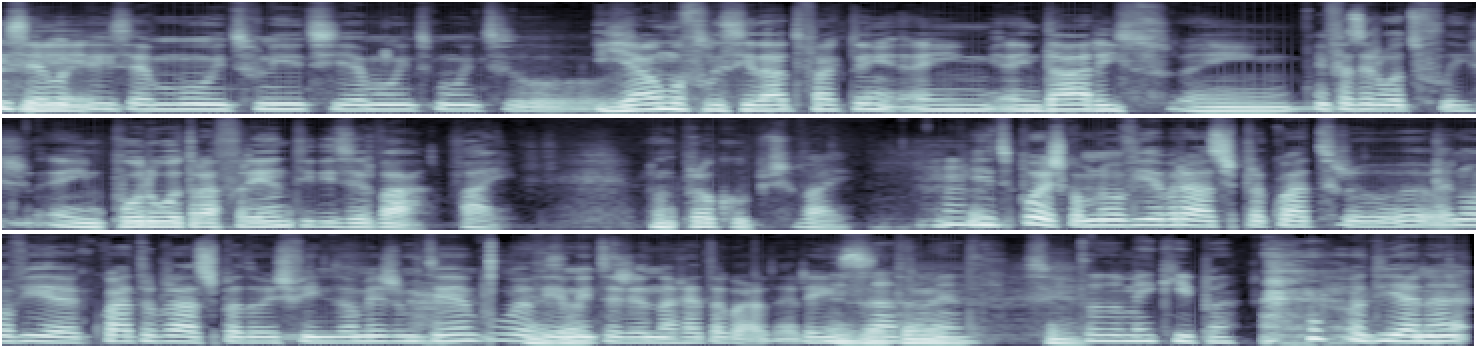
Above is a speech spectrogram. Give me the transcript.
isso, é e, é, isso é muito bonito e é muito, muito. E há uma felicidade de facto em, em, em dar isso, em, em fazer o outro feliz. Em pôr o outro à frente e dizer, vá, vai, não te preocupes, vai. E depois, como não havia braços para quatro, não havia quatro braços para dois filhos ao mesmo tempo, havia Exato. muita gente na retaguarda. Era isso. Exatamente. Sim. Toda uma equipa. Oh, Diana,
